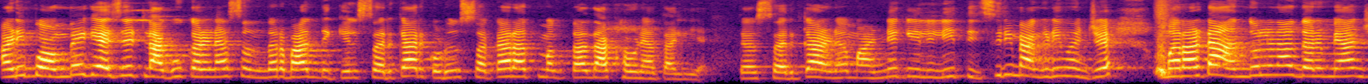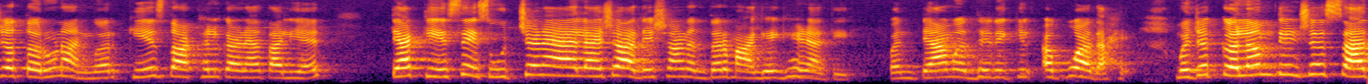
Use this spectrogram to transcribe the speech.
आणि बॉम्बे बॉम्बे गॅझेट लागू करण्यासंदर्भात देखील सरकारकडून सकारात्मकता दाखवण्यात आली आहे. तर सरकारनं मान्य केलेली तिसरी मागणी म्हणजे मराठा आंदोलनादरम्यान ज्या तरुणांवर केस दाखल करण्यात आली आहेत त्या केसेस उच्च न्यायालयाच्या आदेशानंतर मागे घेण्यात येईल. पण त्यामध्ये देखील अपवाद आहे. म्हणजे कलम तीनशे सात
